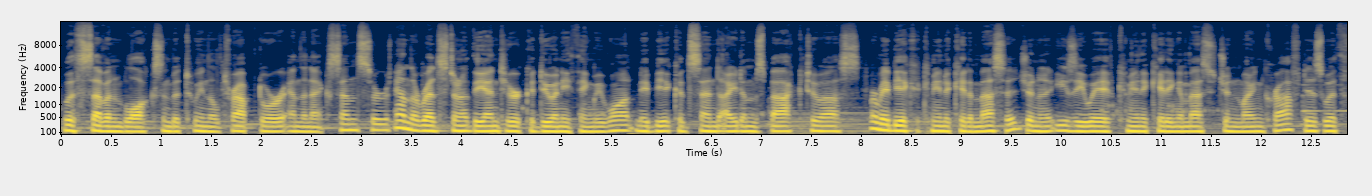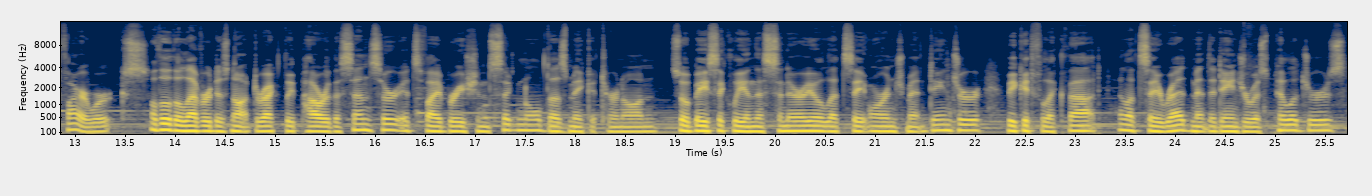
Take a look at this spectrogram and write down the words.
with seven blocks in between the trapdoor and the next sensor. And the redstone at the end here could do anything we want. Maybe it could send items back to us, or maybe it could communicate a message, and an easy way of communicating a message in Minecraft is with fireworks. Although the lever does not directly power the sensor, its vibration signal does make it turn on. So basically in this scenario, let's say orange meant danger, we could flick that, and let's say red meant the danger was pillagers,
